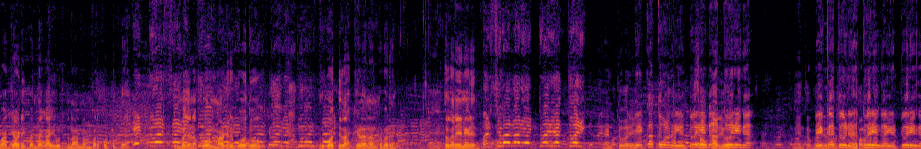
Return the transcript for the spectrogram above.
ಭಾಗ್ಯವಾಡಿಗೆ ಬಂದಾಗ ಇವ್ರದ್ದು ನಾನು ನಂಬರ್ ಕೊಟ್ಟಿದ್ದೆ. ತುಂಬ ಜನ ಫೋನ್ ಮಾಡಿರ್ಬೋದು. ಗೊತ್ತಿಲ್ಲ, ಕೇಳೋಣ ಅಂತ ಬರ್ರಿ. ತಗೋರಿ ಏನು ಹೇಳಿ ಎಂಟುವರೆ. ಹತ್ತುವರೆ ಎಂಟುವರೆ ಹಂಗ ಸೌಕರ್ಯ ಹತ್ತುವರೆ ಹಂಗ. ಮೇನ್ ಬೇಕಾದ್ ತಗೊಳ್ರಿ ಹತ್ತುವರೆ ಹಂಗ ಎಂಟುವರೆ ಹಂಗ.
